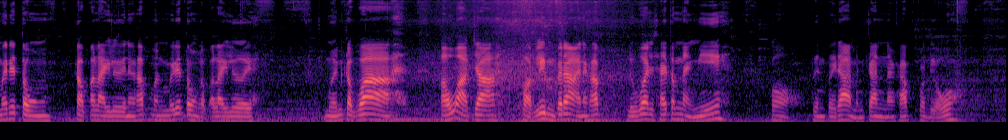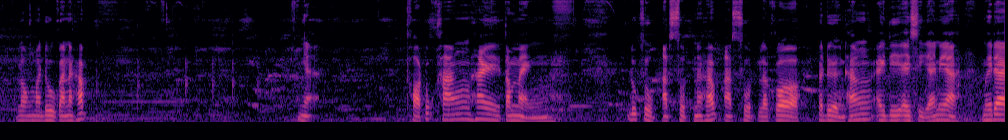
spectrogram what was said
ไม่ได้ตรงกับอะไรเลยนะครับ มันไม่ได้ตรงกับอะไรเลย เหมือนกับว่าเขาอาจจะถอดริมก็ได้นะครับ หรือว่าจะใช้ตำแหน่งนี้ก็เป็นไปได้เหมือนกันนะครับ ก็เดี๋ยว ลองมาดูกันนะครับ เนี่ย ถอดทุกครั้งให้ตำแหน่งลูกสูบอัดสุดนะครับ อัดสุดแล้วก็กระเดื่องทั้งไอดีไอเสียเนี่ย ไม่ได้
